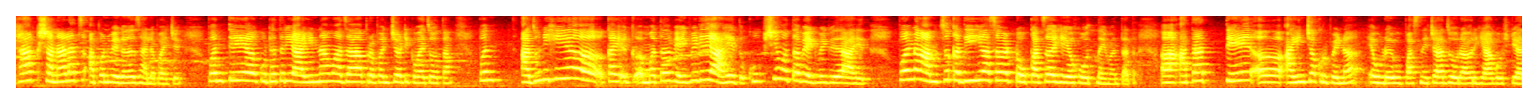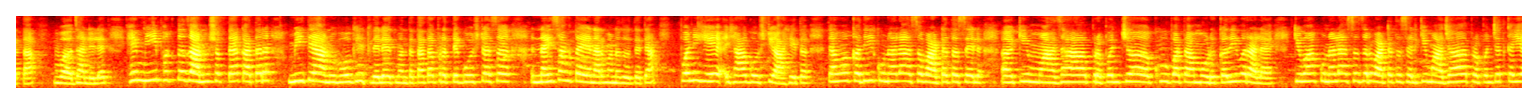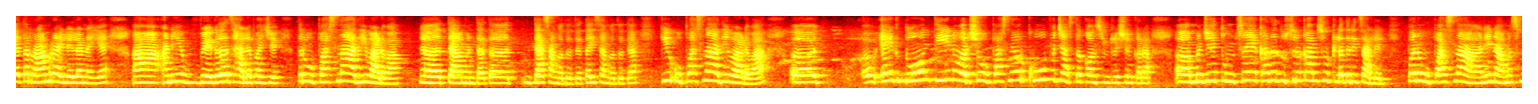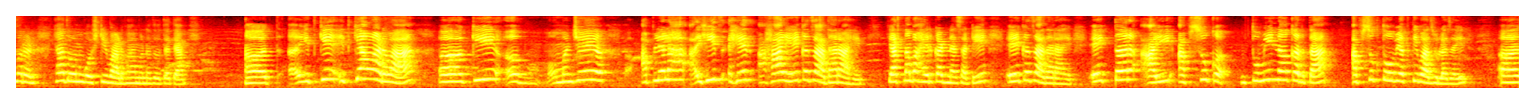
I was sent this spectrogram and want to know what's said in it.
ह्या क्षणालाच आपण वेगळं झालं पाहिजे. पण ते कुठंतरी आईंना माझा प्रपंच टिकवायचा होता. पण अजूनही काही क- मतं वेगवेगळी आहेत. खूपशी मतं वेगवेगळी आहेत. पण आमचं कधीही असं टोकाचं हे होत नाही म्हणतात. आता ते आईंच्या कृपेनं एवढे उपासनेच्या जोरावर ह्या गोष्टी आता व झालेल्या आहेत. हे मी फक्त जाणू शकता का? तर मी ते अनुभव घेतलेले आहेत म्हणतात. आता प्रत्येक गोष्ट असं नाही सांगता येणार म्हणत होत्या त्या. पण हे ह्या गोष्टी आहेत. त्यामुळं कधी कुणाला असं वाटत असेल की माझा प्रपंच खूप आता मोडकळीवर आला आहे किंवा कुणाला असं जर वाटत असेल की माझ्या प्रपंचात काही आता राम राहिलेला नाही आहे आणि वेगळं झालं पाहिजे तर उपासना आधी वाढवा. त्या म्हणतात त्या सांगत होत्या ताई सांगत होत्या की उपासना आधी वाढवा. एक दोन तीन वर्ष उपासनेवर खूप जास्त कॉन्सन्ट्रेशन करा. म्हणजे तुमचं एखादं दुसरं काम सुटलं तरी चालेल पण उपासना आणि नामस्मरण ह्या दोन गोष्टी वाढवा म्हणत होत्या त्या. इतकी इतक्या वाढवा की म्हणजे आपल्याला हीच हे हा एकच आधार आहे. यातनं बाहेर काढण्यासाठी एकच आधार आहे. एक तर आई आपसुक तुम्ही न करता आपसुक तो व्यक्ती बाजूला जाईल.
